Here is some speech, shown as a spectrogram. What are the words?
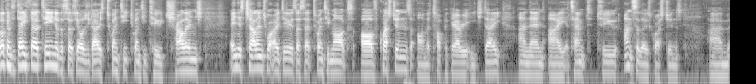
Welcome to day 13 of the Sociology Guys 2022 challenge. In this challenge, what I do is I set 20 marks of questions on a topic area each day, and then I attempt to answer those questions um,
